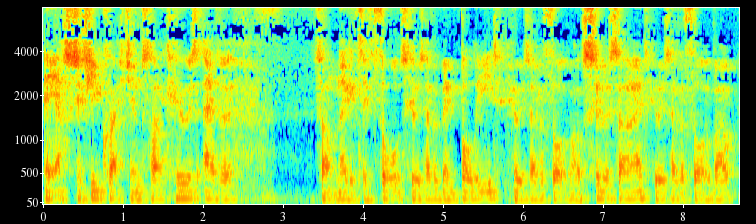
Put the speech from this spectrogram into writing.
And he asks a few questions like, "Who has ever felt negative thoughts, who has ever been bullied, who has ever thought about suicide, who has ever thought about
